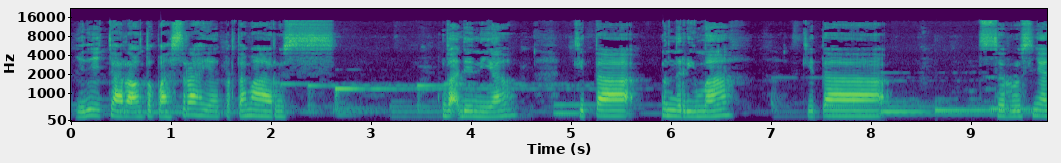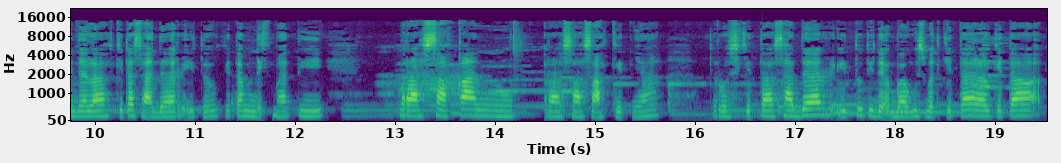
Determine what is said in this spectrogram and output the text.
jadi cara untuk pasrah ya pertama harus nggak denial. Kita menerima kita seterusnya adalah kita sadar itu kita menikmati merasakan rasa sakitnya. Terus kita sadar itu tidak bagus buat kita lalu kita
